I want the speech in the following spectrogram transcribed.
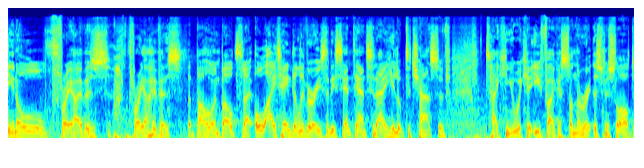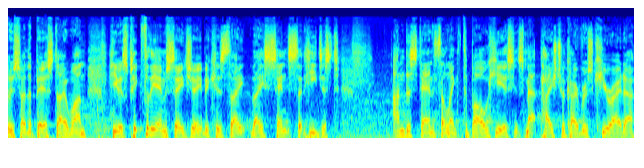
in all three overs, three overs that Boland bowled today, all 18 deliveries that he sent down today, he looked a chance of taking a wicket. You focused on the Root dismissal, I'll do so. The Bairstow one, he was picked for the MCG because they they sense that he just understands the length to bowl here. Since Matt Page took over as curator,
